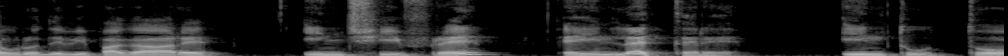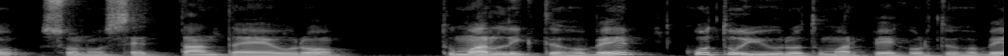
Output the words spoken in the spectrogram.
euro devi pagare in cifre e in lettere. In tutto sono 70 euro. তোমার লিখতে হবে কত ইউরো তোমার পে করতে হবে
